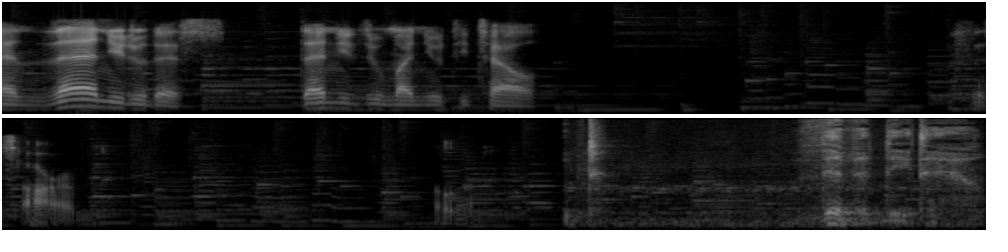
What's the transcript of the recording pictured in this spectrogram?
And then you do this. Then you do minute detail with this arm. Hold on. Vivid detail.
